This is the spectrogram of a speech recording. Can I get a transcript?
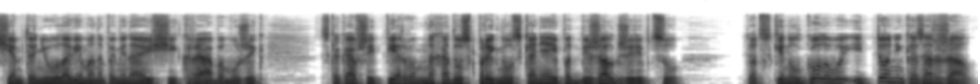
чем-то неуловимо напоминающий краба мужик, скакавший первым, на ходу спрыгнул с коня и подбежал к жеребцу. Тот вскинул голову и тоненько заржал.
